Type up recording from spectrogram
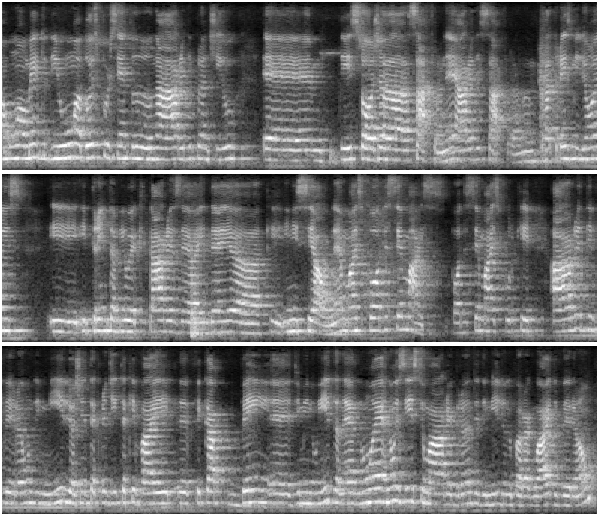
um aumento de 1 a 2% na área de plantio é, de soja safra, né, área de safra, para 3 milhões e, e 30 mil hectares é a ideia que, inicial, né, mas pode ser mais, pode ser mais, porque a área de verão de milho, a gente acredita que vai eh, ficar bem eh, diminuída, né? Não, é, não existe uma área grande de milho no Paraguai de verão,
